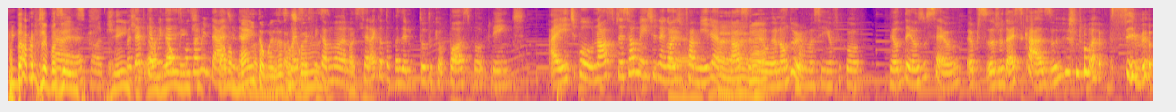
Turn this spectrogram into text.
Não dá pra você fazer É, isso. foda. Gente, Mas é porque é muita responsabilidade, né? É, então, mas essas Mas sabe? você coisas- fica, mano, será que eu tô fazendo tudo que eu posso pelo cliente? Aí, tipo, nossa, especialmente negócio de família, É, nossa, é. meu, eu não durmo, assim, eu fico, meu Deus do céu, eu preciso ajudar esse caso, não é possível.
